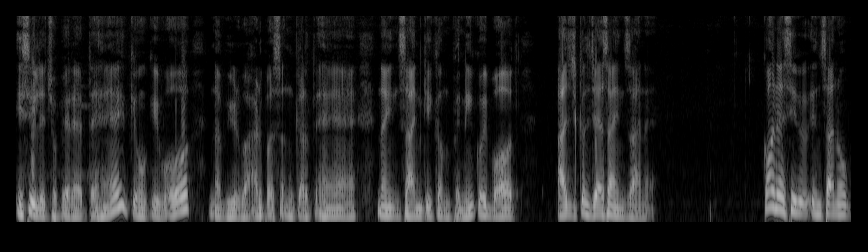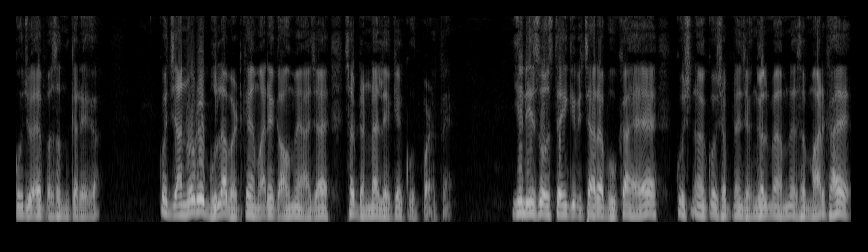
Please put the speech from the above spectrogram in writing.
इसीलिए छुपे रहते हैं क्योंकि वो न भीड़ भाड़ पसंद करते हैं, न इंसान की कंपनी कोई बहुत आजकल जैसा इंसान है। कौन ऐसी इंसानों को जो है पसंद करेगा? कोई जानवर भूला भटके हमारे गाँव में आ जाए, सब डंडा लेके कूद पड़ते हैं। ये नहीं सोचते हैं कि बेचारा भूखा है, कुछ ना कुछ अपने जंगल में हमने सब मार खाए,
